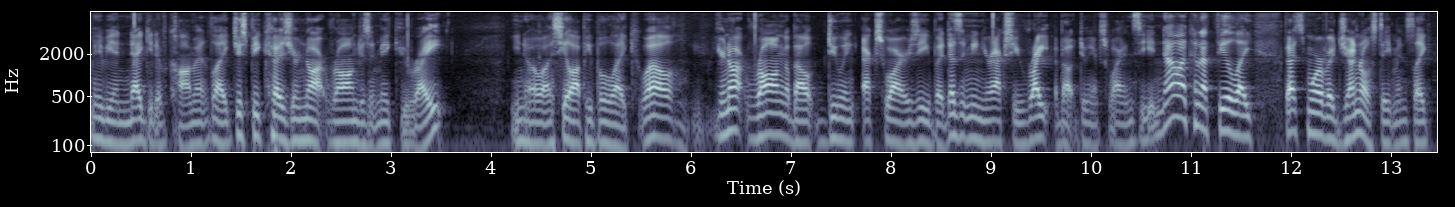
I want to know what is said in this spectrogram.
maybe a negative comment, like just because you're not wrong doesn't make you right. You know, I see a lot of people like, well, you're not wrong about doing X, Y, or Z, but it doesn't mean you're actually right about doing X, Y, and Z. And now I kind of feel like that's more of a general statement. It's like,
